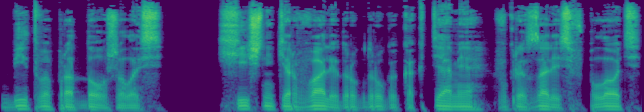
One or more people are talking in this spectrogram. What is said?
Битва продолжилась. Хищники рвали друг друга когтями, вгрызались в плоть,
